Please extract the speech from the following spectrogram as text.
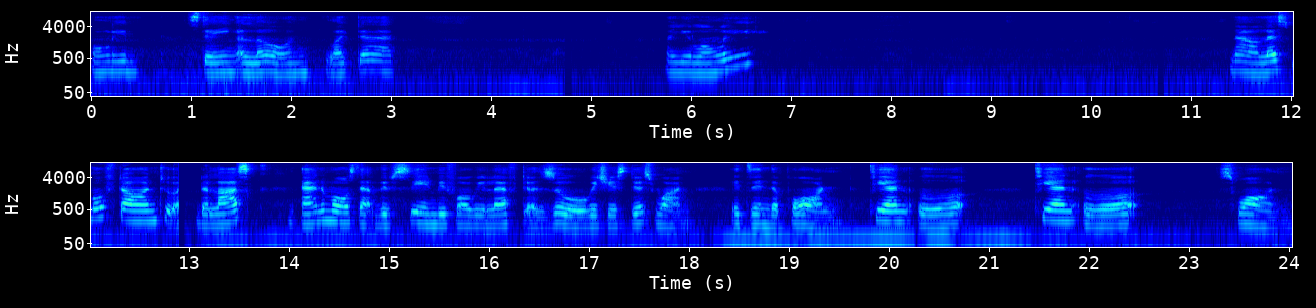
Only staying alone like that. Are you lonely? Now let's move on to the last animals that we've seen before we left the zoo, which is this one. It's in the pond. Tian Er, Tian Er, swan.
